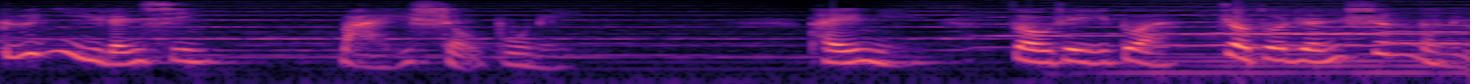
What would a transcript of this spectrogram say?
得一人心，白首不离，陪你走这一段叫做人生的旅，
